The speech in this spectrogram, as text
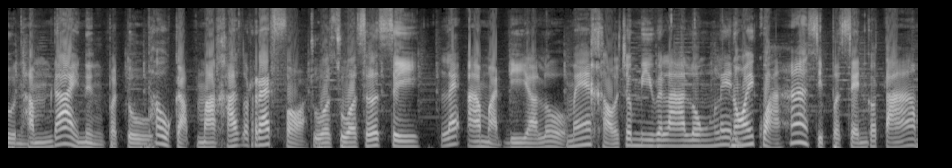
ลุนทำได้ 1 ประตู เท่ากับมาคัสแรดฟอร์ดจัวซัวเซิร์ซีและอามัดดิยาโลแม้เขาจะมีเวลาลงเล่นน้อยกว่า 50%ก็ตาม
